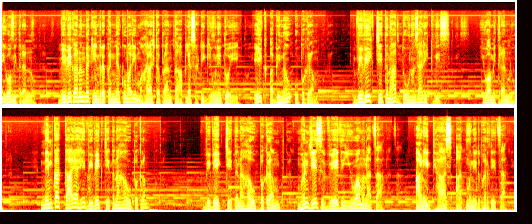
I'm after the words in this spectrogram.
युवा मित्रांनो. विवेकानंद केंद्र कन्याकुमारी महाराष्ट्र प्रांत आपल्यासाठी घेऊन येतोय एक अभिनव उपक्रम. विवेक चेतना दोन हजार एकवीस. युवा मित्रांनो नेमका काय आहे विवेक चेतना हा उपक्रम? विवेक चेतना हा उपक्रम म्हणजेच वेद युवा मनाचा आणि ध्यास आत्मनिर्भरतेचा.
